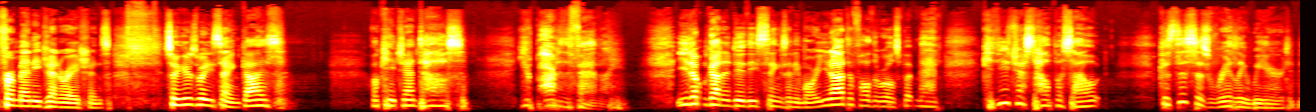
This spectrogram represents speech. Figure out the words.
for many generations. So here's what he's saying Guys, okay, Gentiles, you're part of the family. You don't got to do these things anymore. You don't have to follow the rules. But man, can you just help us out? Because this is really weird.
